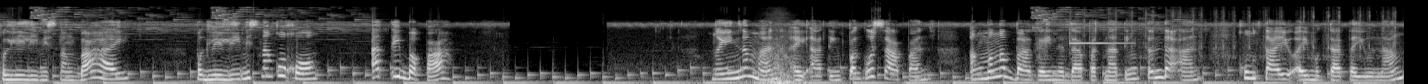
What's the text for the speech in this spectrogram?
paglilinis ng bahay, paglilinis ng kuko, at iba pa. Ngayon naman ay ating pag-usapan ang mga bagay na dapat nating tandaan kung tayo ay magtatayo ng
